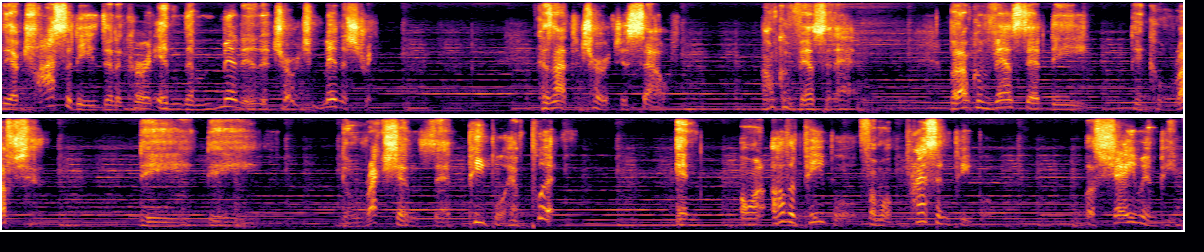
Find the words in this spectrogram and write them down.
the atrocities that occurred in the in the church ministry. Because not the church itself. I'm convinced of that. But I'm convinced that the the corruption, the the directions that people have put in on other people from oppressing people, shaming people,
